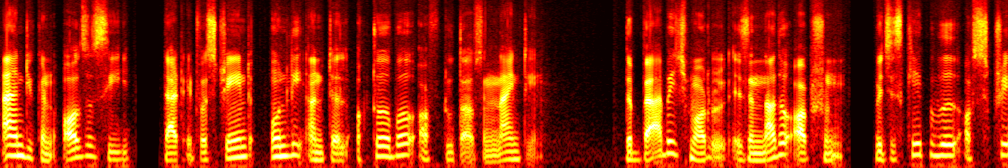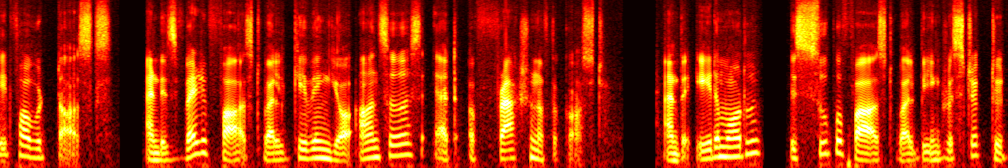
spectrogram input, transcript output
and you can also see that it was trained only until October of 2019. The Babbage model is another option which is capable of straightforward tasks and is very fast while giving your answers at a fraction of the cost. And the Ada model is super fast while being restricted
